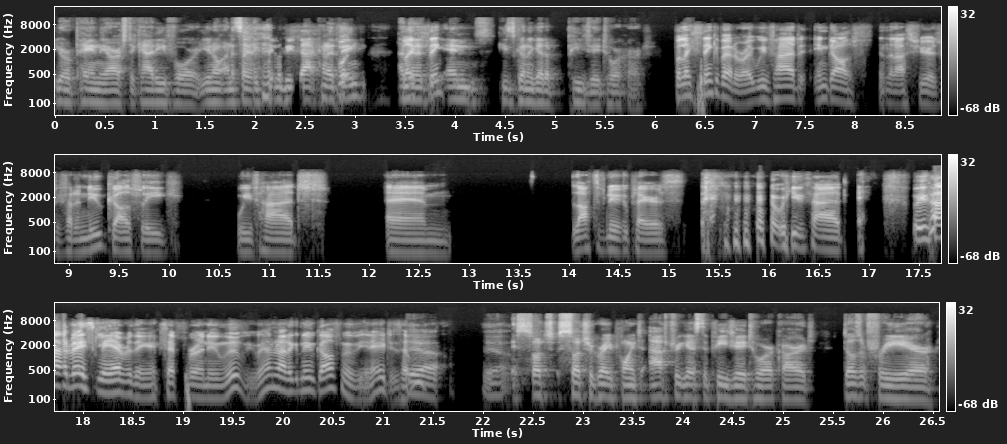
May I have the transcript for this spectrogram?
you're paying the arse to caddy for, you know, and it's like it's gonna be that kind of But, thing. And like, then at think- the end, he's gonna get a PJ Tour card. but like think about it, right? We've had in golf in the last few years, we've had a new golf league. We've had um lots of new players. we've had we've had basically everything except for a new movie. We haven't had a new golf movie in ages, have we? Yeah, yeah. It's such such a great point. After he gets the PGA Tour card, does it for a year,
